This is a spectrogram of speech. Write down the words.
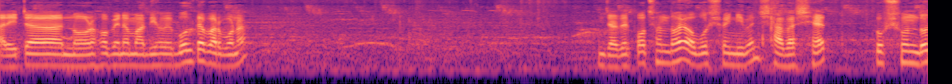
আর এটা নর হবে না, মাদি হবে বলতে পারব না। যাদের পছন্দ হয় অবশ্যই নেবেন, সাদা শ্যাট খুব সুন্দর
